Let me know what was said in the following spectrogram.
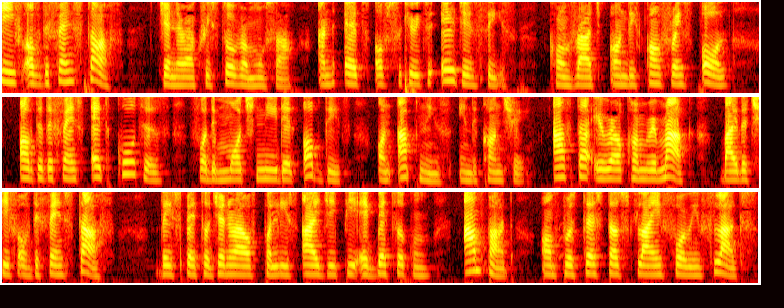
Chief of Defense Staff General Christopher Musa and heads of security agencies converge on the conference hall of the Defense Headquarters for the much needed update on happenings in the country. After a welcome remark by the Chief of Defense Staff, the Inspector General of Police IGP Egbetokun ampered on protesters flying foreign flags.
